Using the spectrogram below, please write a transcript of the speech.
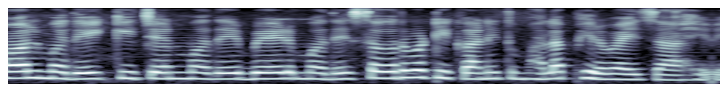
हॉलमध्ये किचनमध्ये बेडमध्ये सर्व ठिकाणी तुम्हाला फिरवायचं आहे.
